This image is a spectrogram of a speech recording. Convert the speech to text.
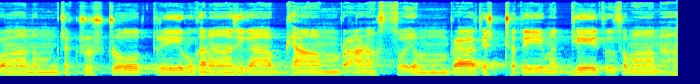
पानं चक्षुश्रोत्रे मुखनासिकाभ्यां प्राणः स्वयं प्रातिष्ठते मध्ये तु समानः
